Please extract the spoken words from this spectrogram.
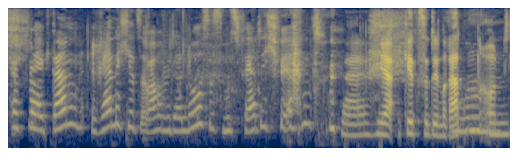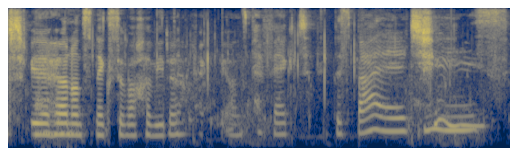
perfekt. Dann renne ich jetzt aber auch wieder los. Es muss fertig werden. Geil. Ja, geh zu den Ratten Und, und wir hören ähm uns nächste Woche wieder. hören wir uns. Perfekt. Bis bald. Tschüss. Tschüss.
